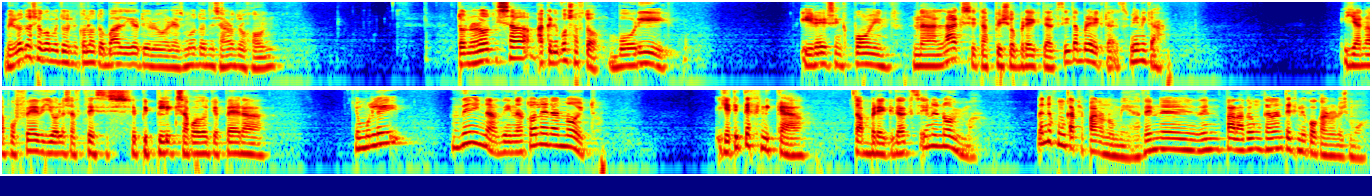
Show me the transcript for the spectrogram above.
Μιλώντας εγώ με τον Νικόλα τον Μπάζη για το λογαριασμό των 4 τροχών, τον ρώτησα ακριβώς αυτό. Μπορεί η Racing Point να αλλάξει τα πίσω brake ducts; Ή τα brake ducts, γενικά; Για να αποφεύγει όλες αυτές τις επιπλήξεις από εδώ και πέρα. Και μου λέει, δεν είναι αδύνατο, αλλά είναι ανόητο. Γιατί τεχνικά τα brake ducts είναι νόμιμα. Δεν έχουν κάποια παρανομία, δεν, δεν παραβαίνουν κανέναν τεχνικό κανονισμό.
